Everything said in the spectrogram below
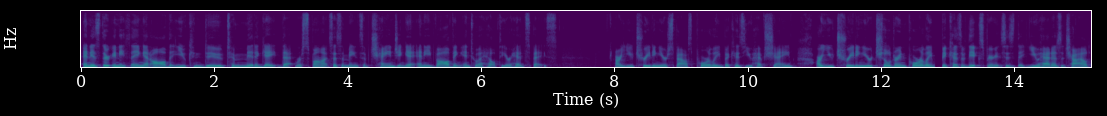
And is there anything at all that you can do to mitigate that response as a means of changing it and evolving into a healthier headspace? Are you treating your spouse poorly because you have shame? Are you treating your children poorly because of the experiences that you had as a child?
